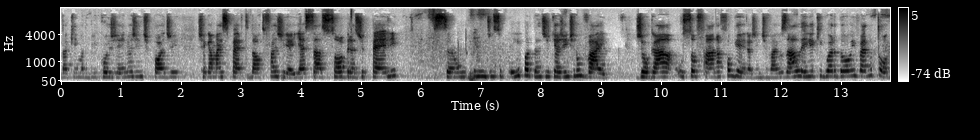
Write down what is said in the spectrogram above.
da queima do glicogênio, a gente pode chegar mais perto da autofagia. E essas sobras de pele são um indício bem importante de que a gente não vai jogar o sofá na fogueira, a gente vai usar a lenha que guardou o inverno todo.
